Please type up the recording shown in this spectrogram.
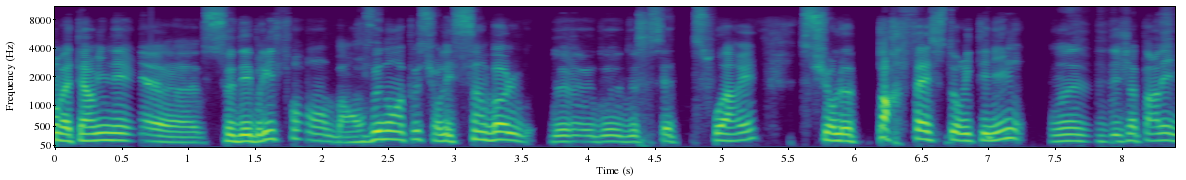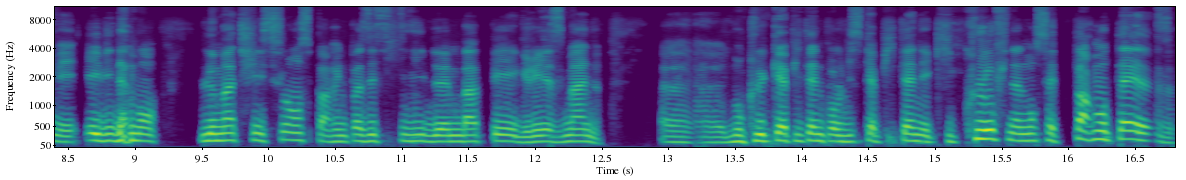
on va terminer euh, ce débrief en, bah, en, revenant un peu sur les symboles de, cette soirée, sur le parfait storytelling. On en a déjà parlé, mais évidemment, le match il se lance par une passe décisive de Mbappé et Griezmann, euh, donc le capitaine pour le vice-capitaine, et qui clôt finalement cette parenthèse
